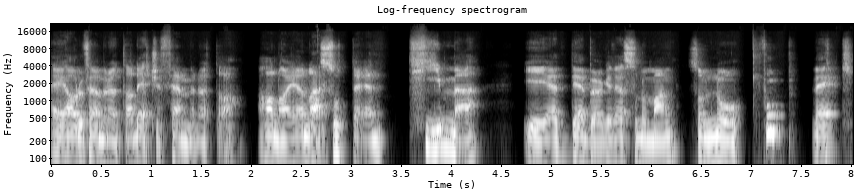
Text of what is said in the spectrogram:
'Hei, har du fem minutter?' Det er ikke fem minutter. Han har gjerne sittet en time i et debug-resonnement som nå fopp, vekk.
